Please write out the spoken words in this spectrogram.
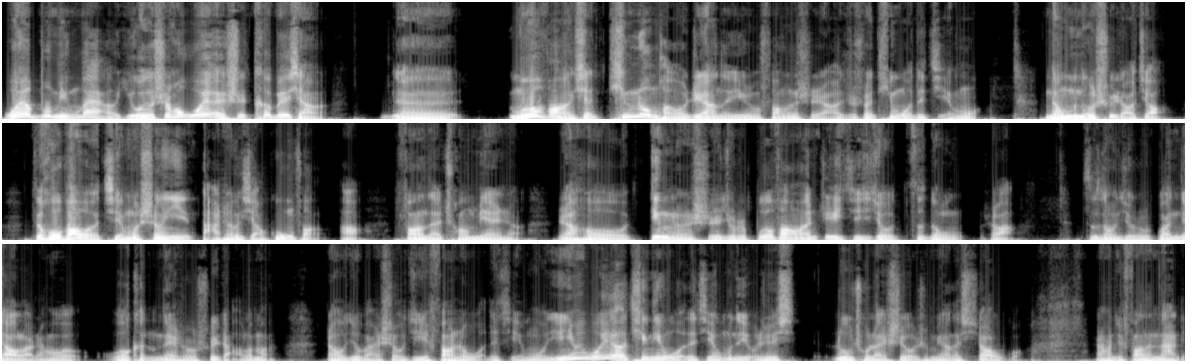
我也不明白啊。有的时候我也是特别想，呃，模仿一下听众朋友这样的一种方式啊，就说听我的节目能不能睡着觉。最后把我节目声音打成小功放啊，放在床边上。然后定上时，就是播放完这一集就自动是吧？自动就是关掉了。然后我可能那时候睡着了嘛，然后我就把手机放着我的节目，因为我也要听听我的节目的有这录出来是有什么样的效果，然后就放在那里，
